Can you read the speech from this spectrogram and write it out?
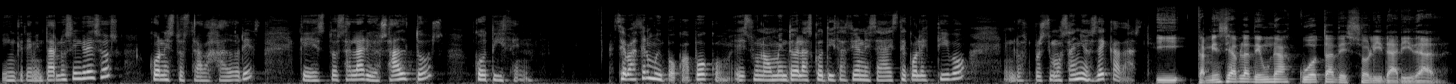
incrementar los ingresos con estos trabajadores, que estos salarios altos coticen se va a hacer muy poco a poco. Es un aumento de las cotizaciones a este colectivo en los próximos años, décadas. Y también se habla de una cuota de solidaridad.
